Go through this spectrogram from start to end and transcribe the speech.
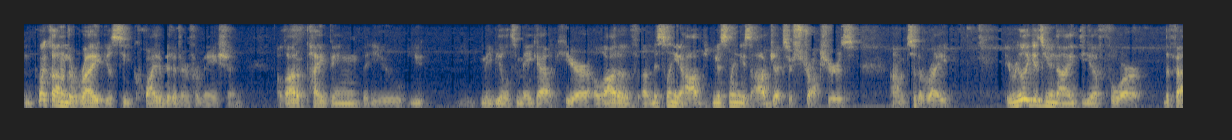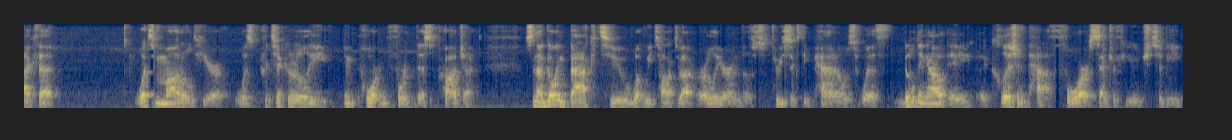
In the point cloud on the right, you'll see quite a bit of information a lot of piping that you, you may be able to make out here, a lot of uh, miscellaneous, ob miscellaneous objects or structures um, to the right. It really gives you an idea for the fact that what's modeled here was particularly important for this project. So now going back to what we talked about earlier in those 360 panels with building out a, a collision path for centrifuge to be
